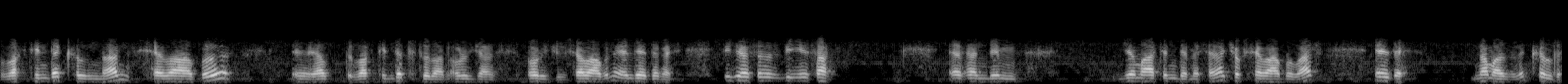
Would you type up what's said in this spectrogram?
vaktinde kılınan sevabı e, vaktinde tutulan orucun, orucun sevabını elde edemez. Biliyorsunuz bir insan efendim cemaatinde mesela çok sevabı var. Evde namazını kıldı.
